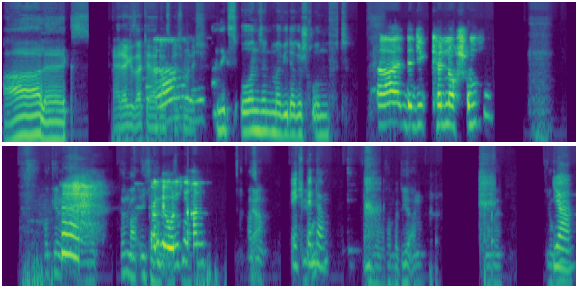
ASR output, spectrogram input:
Alex. Er hat ja gesagt, er hört uns manchmal nicht. Alex Ohren sind mal wieder geschrumpft. Ah, die können noch schrumpfen. Okay, dann, äh, mach ich. Fangen halt wir unten an. Also, Ja. Ich bin da. unten? Also, fangen wir dir an. Junge. Junge, Ja,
